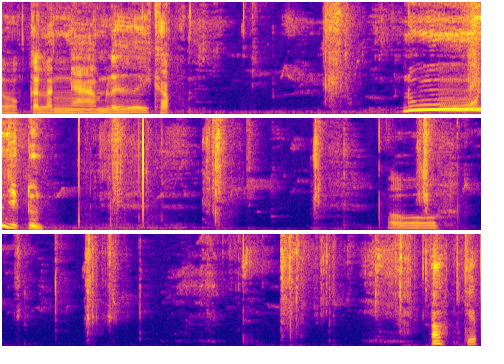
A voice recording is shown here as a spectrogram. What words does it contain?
ดอกกำลังงามเลยครับ นู่นอีกนู่นโอ้ อะเก็บ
